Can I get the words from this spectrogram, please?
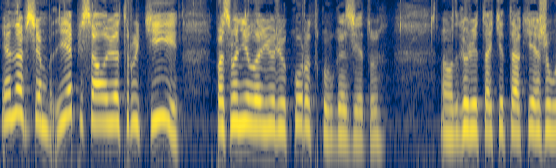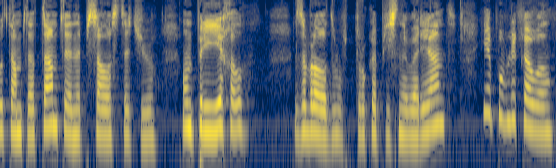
И она всем... Я писала ее от руки, позвонила Юрию Коротку в газету. Вот, говорю, так и так, я живу там-то, там-то, я написала статью. Он приехал, забрал рукописный вариант и опубликовал.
